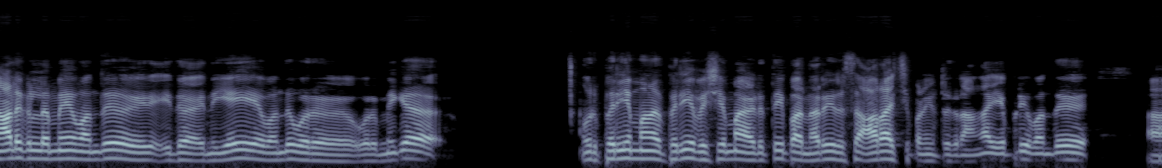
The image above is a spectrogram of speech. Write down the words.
நாடுகள்லுமே வந்து இத இந்த ஏஐ வந்து ஒரு ஒரு மிக ஒரு பெரியமான பெரிய விஷயமா எடுத்து இப்ப நிறைய ரிச ஆராய்ச்சி பண்ணிட்டு இருக்கிறாங்க. எப்படி வந்து ஆ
